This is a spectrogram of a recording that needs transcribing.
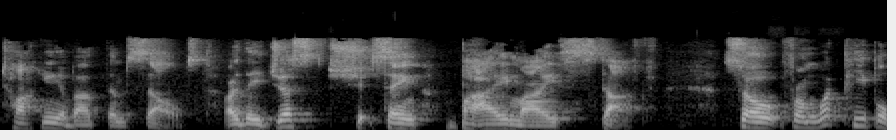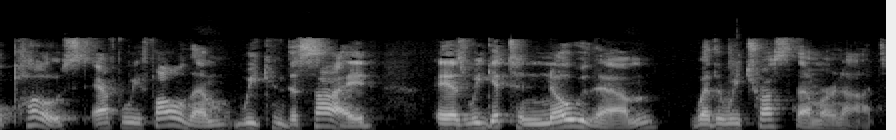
talking about themselves? Are they just sh- saying, buy my stuff? So, from what people post after we follow them, we can decide as we get to know them whether we trust them or not.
